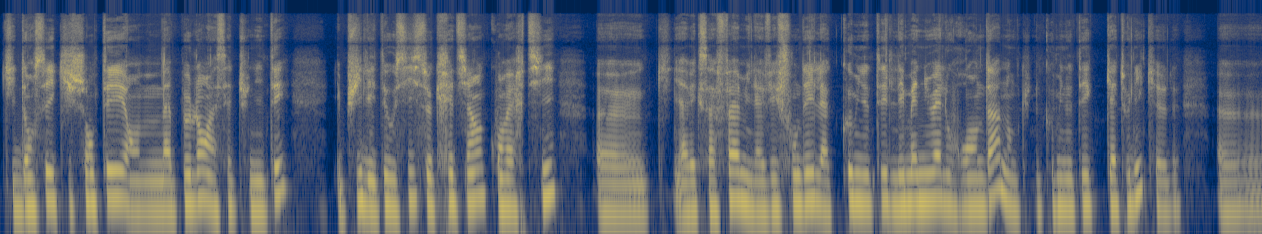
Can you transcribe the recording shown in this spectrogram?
qui dansait et qui chantait en appelant à cette unité. Et puis il était aussi ce chrétien converti euh, avec sa femme, il avait fondé la communauté de l'Emmanuel au Rwanda, donc une communauté catholique euh,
